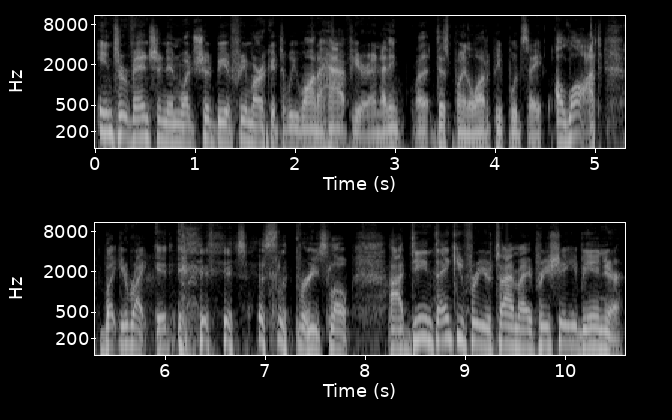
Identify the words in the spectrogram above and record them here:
intervention in what should be a free market do we want to have here? And I think at this point, a lot of people would say a lot, but you're right. It, it is a slippery slope. Uh, Dean, thank you for your time. I appreciate you being here.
